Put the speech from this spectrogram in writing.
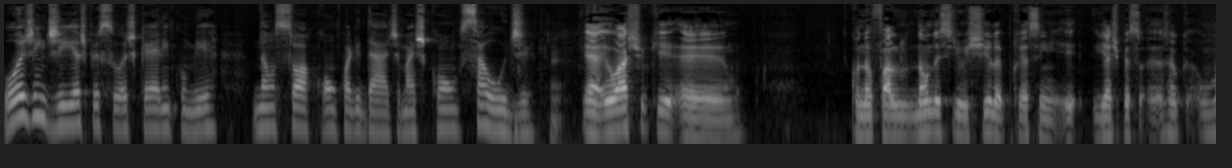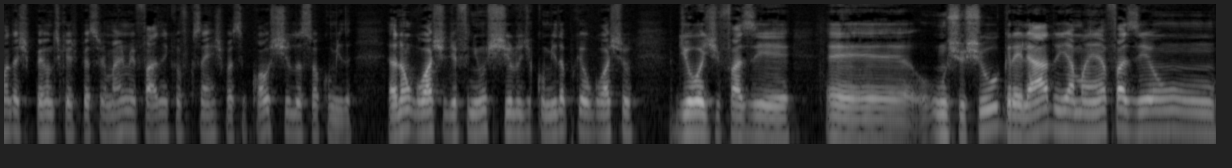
Hoje em dia as pessoas querem comer não só com qualidade, mas com saúde. É, eu acho que é, quando eu falo não decidir o estilo é porque assim, e, e as pessoas, é uma das perguntas que as pessoas mais me fazem é que eu fico sem resposta, assim, qual o estilo da sua comida? Eu não gosto de definir um estilo de comida porque eu gosto de hoje fazer é, um chuchu grelhado e amanhã fazer um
